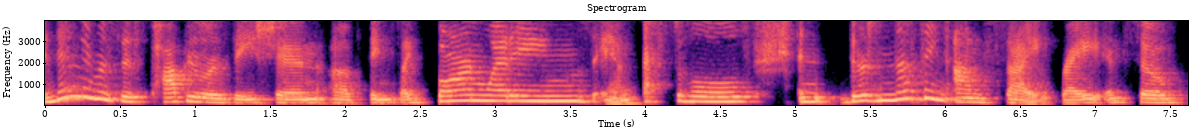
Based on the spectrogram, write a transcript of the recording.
And then there was this popularization of things like barn weddings and festivals, and there's nothing on site, right? And so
